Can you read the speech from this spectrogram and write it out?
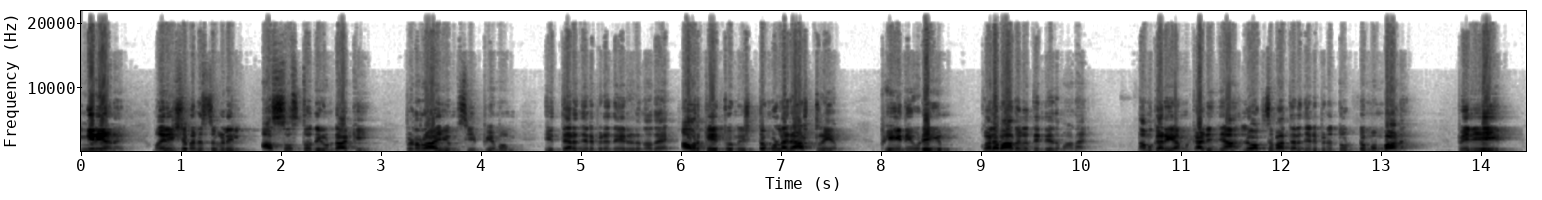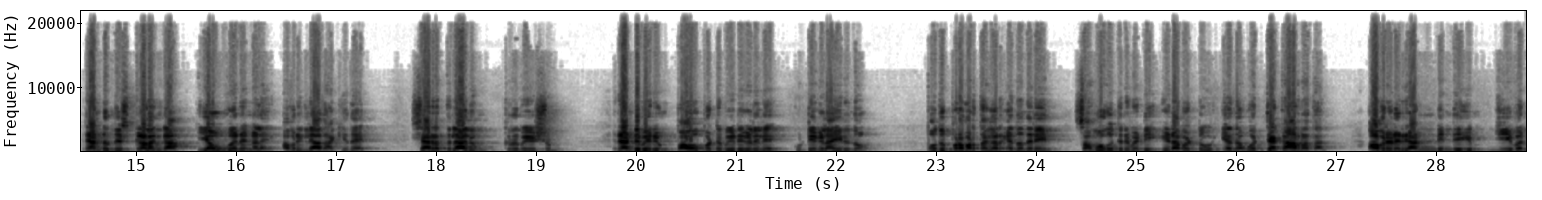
ഇങ്ങനെയാണ് മനുഷ്യ മനസ്സുകളിൽ അസ്വസ്ഥതയുണ്ടാക്കി പിണറായിയും സി പി എമ്മും ഈ തെരഞ്ഞെടുപ്പിനെ നേരിടുന്നത്. അവർക്ക് ഏറ്റവും ഇഷ്ടമുള്ള രാഷ്ട്രീയം ഭീതിയുടെയും കൊലപാതകത്തിന്റെതുമാണ്. നമുക്കറിയാം കഴിഞ്ഞ ലോക്സഭാ തെരഞ്ഞെടുപ്പിന് തൊട്ടു മുമ്പാണ് പെരിയയിൽ രണ്ട് നിഷ്കളങ്ക യൗവനങ്ങളെ അവർ ഇല്ലാതാക്കിയത്. ശരത്ലാലും കൃപേഷും. രണ്ടുപേരും പാവപ്പെട്ട വീടുകളിലെ കുട്ടികളായിരുന്നു. പൊതുപ്രവർത്തകർ എന്ന നിലയിൽ സമൂഹത്തിന് വേണ്ടി ഇടപെട്ടു എന്ന ഒറ്റ കാരണത്താൽ അവരുടെ രണ്ടിന്റെയും ജീവൻ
